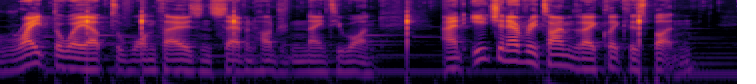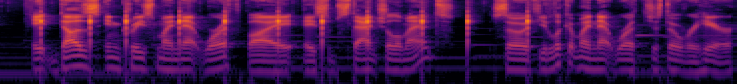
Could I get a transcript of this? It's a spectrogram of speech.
Right the way up to 1,791. And each and every time that I click this button, it does increase my net worth by a substantial amount. So if you look at my net worth just over here,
